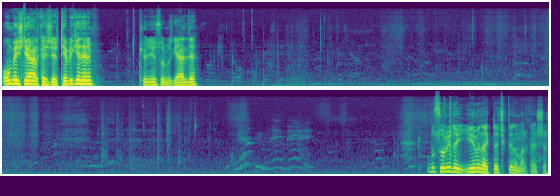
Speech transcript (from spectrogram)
15 diyen arkadaşları tebrik ederim. Şöyle yeni sorumuz geldi. Bu soruyu da 20 like'da açıklayalım arkadaşlar.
